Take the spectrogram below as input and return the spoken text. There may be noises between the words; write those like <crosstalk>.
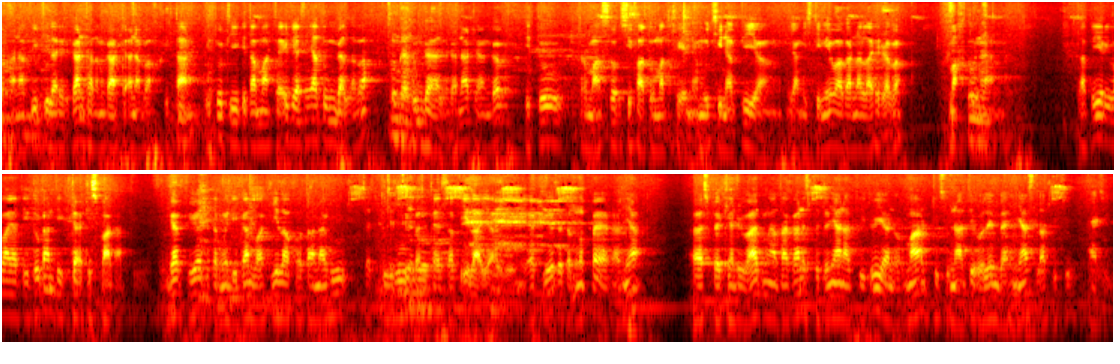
Nah, Nabi dilahirkan dalam keadaan apa? Khitan. Itu di kitab Madai biasanya tunggal apa? Tunggal. Tunggal karena dianggap itu termasuk sifatul madhin yang muji Nabi yang yang istimewa karena lahir apa? Maktunan. Tapi riwayat itu kan tidak disepakati. Sehingga beliau tetap menghentikan wakila khotanahu seduhu berdasab ilayah. Ya, beliau tetap ngeper. Hanya eh, sebagian riwayat mengatakan sebetulnya Nabi itu ya normal disunati oleh mbahnya setelah tujuh hari.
